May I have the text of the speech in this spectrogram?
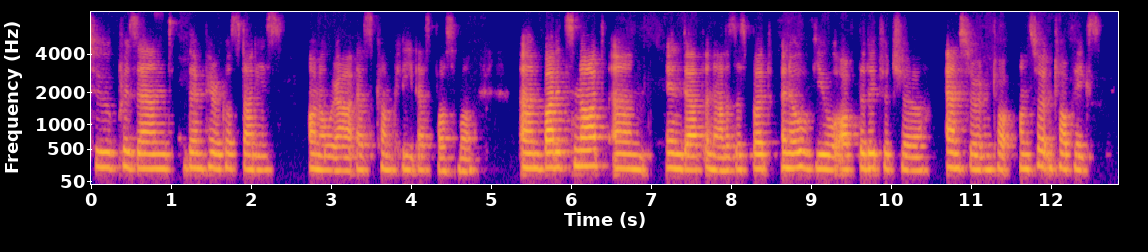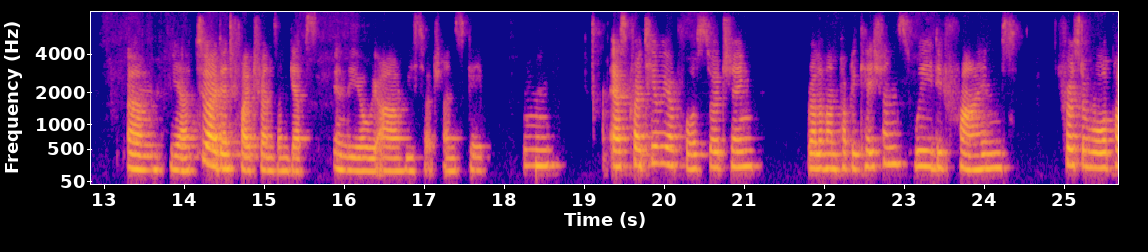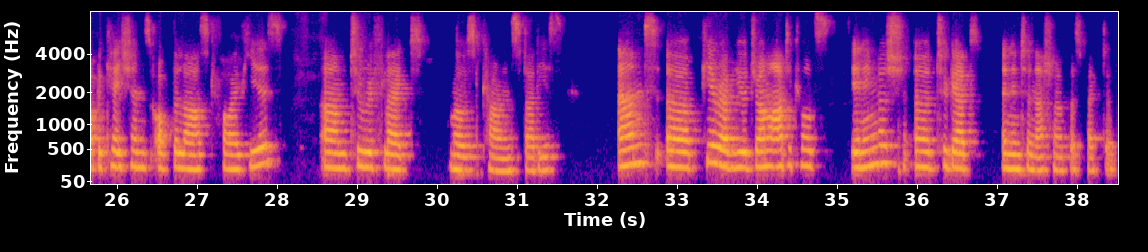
to present the empirical studies on OER as complete as possible. Um, but it's not an in-depth analysis, but an overview of the literature and certain on certain topics, um, yeah, to identify trends and gaps in the OER research landscape. Mm. As criteria for searching relevant publications, we defined first of all, publications of the last five years um, to reflect most current studies and uh, peer-reviewed journal articles in English uh, to get an international perspective.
